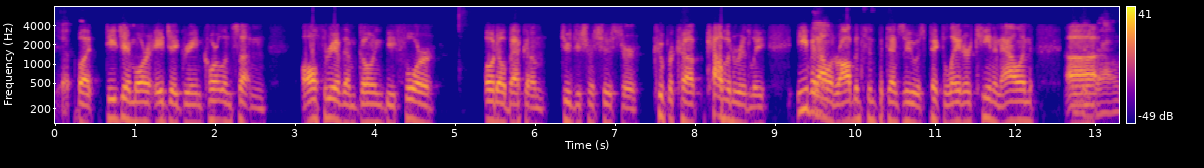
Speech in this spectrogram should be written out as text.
yep. but DJ Moore, AJ Green, Courtland Sutton, all three of them going before Odell Beckham, Juju Smith-Schuster, Cooper Kupp, Calvin Ridley, even yeah. Allen Robinson potentially who was picked later, Keenan Allen. Uh,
